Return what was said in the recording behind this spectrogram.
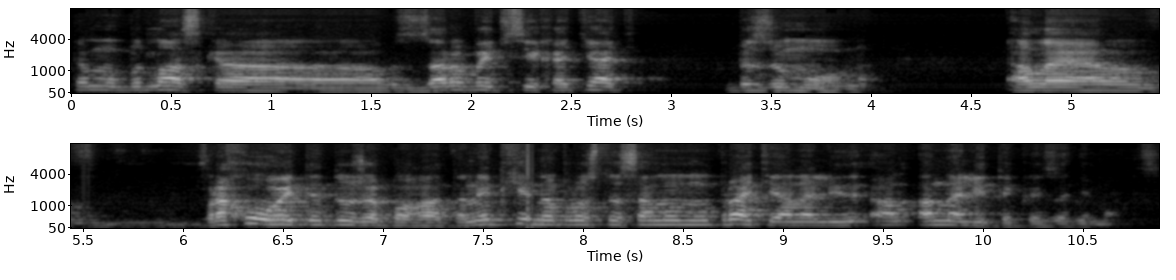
Тому, будь ласка, заробити всі хочуть, безумовно. Але враховуйте дуже багато. Необхідно просто самому брати і аналі- аналітикою займатися.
